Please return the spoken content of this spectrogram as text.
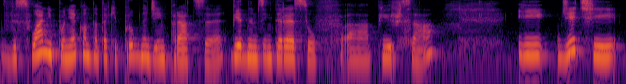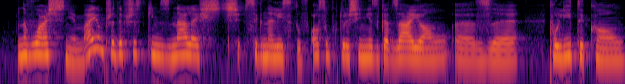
wysłani poniekąd na taki próbny dzień pracy w jednym z interesów Pierce'a. I dzieci, no właśnie, mają przede wszystkim znaleźć sygnalistów, osób, które się nie zgadzają e, z polityką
